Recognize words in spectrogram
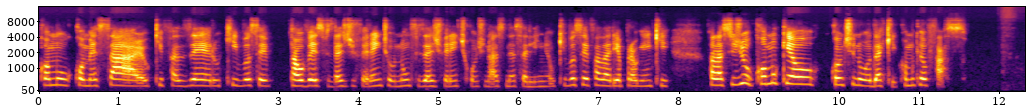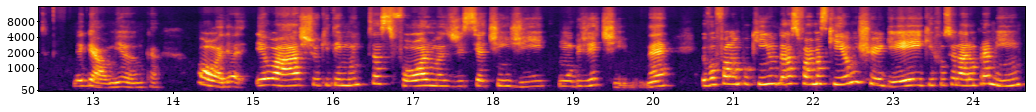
Como começar, o que fazer, o que você talvez fizesse diferente ou não fizesse diferente, continuasse nessa linha, o que você falaria para alguém que falasse, Ju, como que eu continuo daqui? Como que eu faço? Legal, Bianca. Olha, eu acho que tem muitas formas de se atingir um objetivo, né? Eu vou falar um pouquinho das formas que eu enxerguei, que funcionaram para mim,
